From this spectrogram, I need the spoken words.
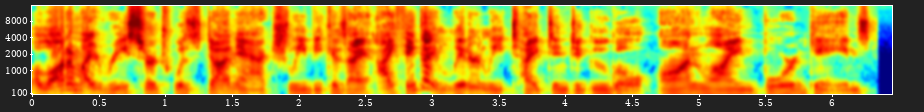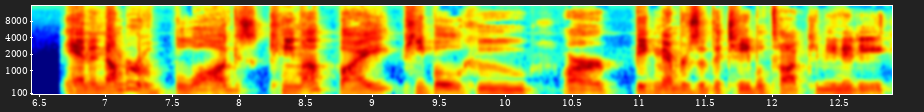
a lot of my research was done actually because I, I think I literally typed into Google online board games and a number of blogs came up by people who are big members of the tabletop community,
